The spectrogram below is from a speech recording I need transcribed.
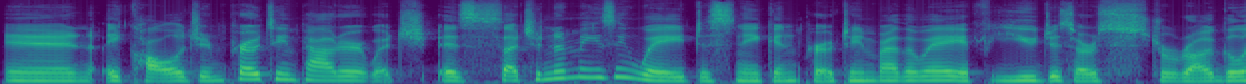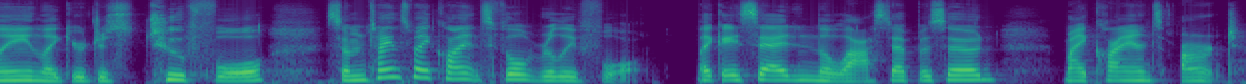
in a collagen protein powder which is such an amazing way to sneak in protein by the way if you just are struggling like you're just too full sometimes my clients feel really full like I said in the last episode my clients aren't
